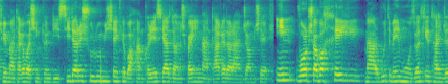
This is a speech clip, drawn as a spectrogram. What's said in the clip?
توی منطقه واشنگتن دی سی داره شروع میشه که با همکاری سی از دانشگاه این منطقه داره انجام میشه. این workshop ها خیلی مربوط به این موضوعاتی که تا اینجا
